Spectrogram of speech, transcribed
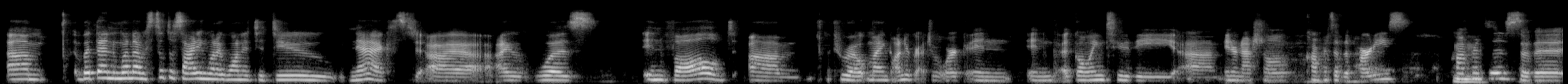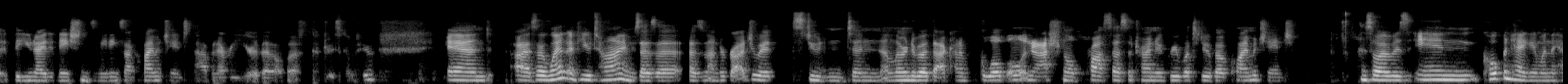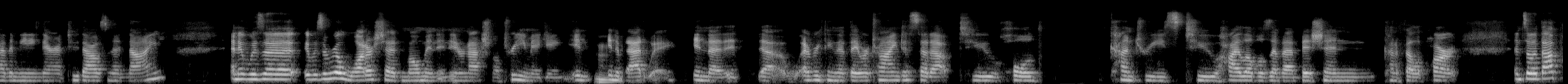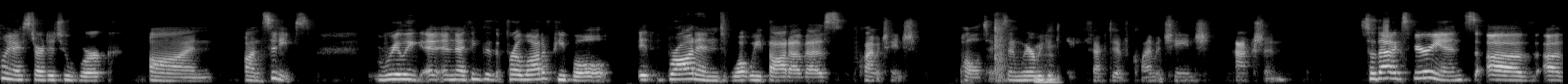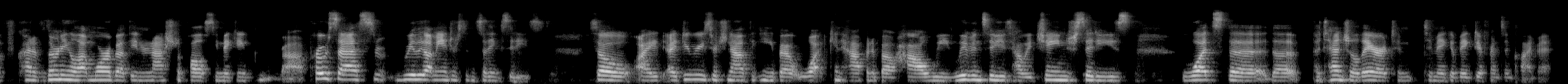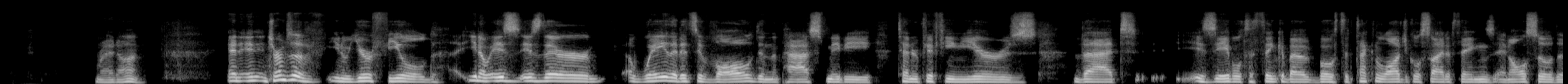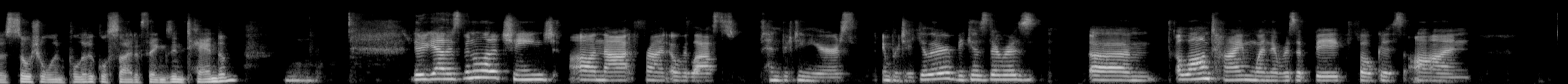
Um, but then when I was still deciding what I wanted to do next, uh, I was involved um, throughout my undergraduate work in in going to the um, International Conference of the Parties. Conferences. Mm-hmm. So the the United Nations meetings on climate change that happen every year that all the countries go to. And as I went a few times as a as an undergraduate student and, and learned about that kind of global international process of trying to agree what to do about climate change. And so I was in Copenhagen when they had the meeting there in 2009 and it was a it was a real watershed moment in international treaty making in mm. in a bad way in that it uh, everything that they were trying to set up to hold countries to high levels of ambition kind of fell apart and so at that point i started to work on on cities really and, and i think that for a lot of people it broadened what we thought of as climate change politics and where mm-hmm. we could mm-hmm. take effective climate change action so that experience of, of kind of learning a lot more about the international policymaking uh, process really got me interested in studying cities so I, I do research now thinking about what can happen about how we live in cities how we change cities. What's the the potential there to, to make a big difference in climate? Right on. And in, in terms of you know your field you know is is there a way that it's evolved in the past maybe 10 or 15 years that is able to think about both the technological side of things and also the social and political side of things in tandem? Mm. There, yeah, there's been a lot of change on that front over the last 10, 15 years in particular, because there was um, a long time when there was a big focus on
